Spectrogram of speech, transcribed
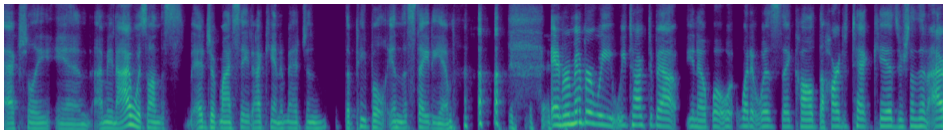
actually. And I mean, I was on the edge of my seat. I can't imagine the people in the stadium. and remember, we we talked about you know what what it was they called the heart attack kids or something. I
